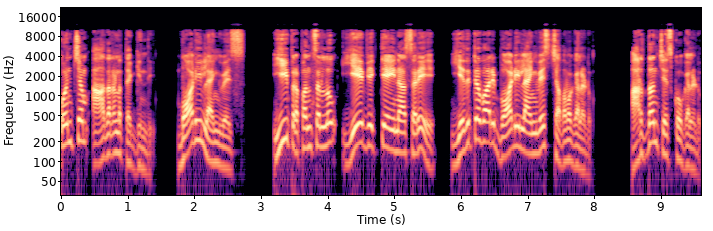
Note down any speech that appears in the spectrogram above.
కొంచెం ఆదరణ తగ్గింది. Body language. ఈ ప్రపంచంలో ఏ వ్యక్తి అయినా సరే ఎదుటవారి బాడీ లాంగ్వేజ్ చదవగలడు. అర్థం చేసుకోగలడు.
